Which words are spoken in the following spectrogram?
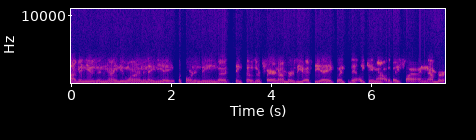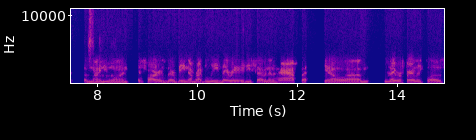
I've been using 91 and 88 for corn and beans. I think those are fair numbers. The USDA coincidentally came out with a baseline number of 91. As far as their bean number, I believe they were 87 and a half, but you know, um, they were fairly close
